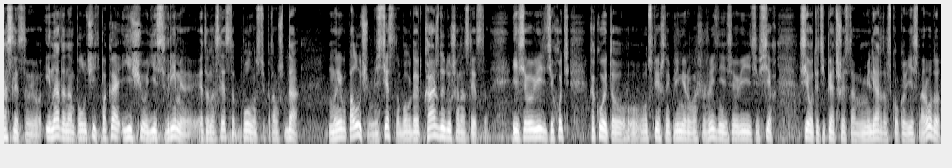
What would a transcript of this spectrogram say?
Наследство его. И надо нам получить, пока еще есть время, это наследство полностью. Потому что, да, мы его получим. Естественно, Бог дает каждой душе наследство. Если вы видите хоть какой-то успешный пример в вашей жизни, если вы видите всех, все вот эти 5-6 там, миллиардов, сколько есть народу,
